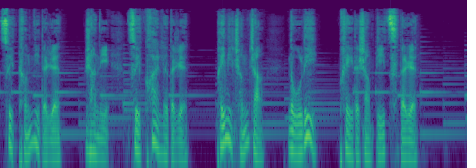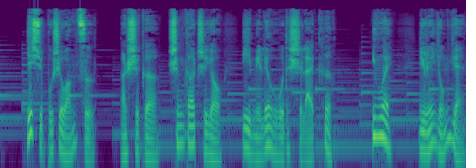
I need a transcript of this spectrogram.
最疼你的人，让你最快乐的人，陪你成长、努力配得上彼此的人。也许不是王子，而是个身高只有一米六五的史莱克，因为女人永远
